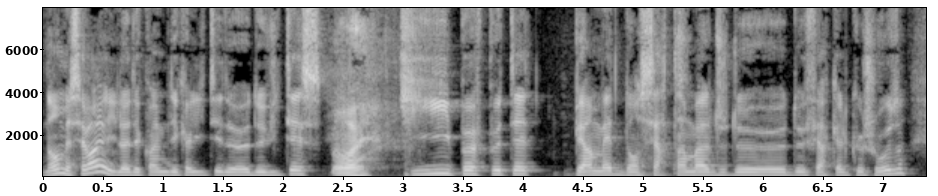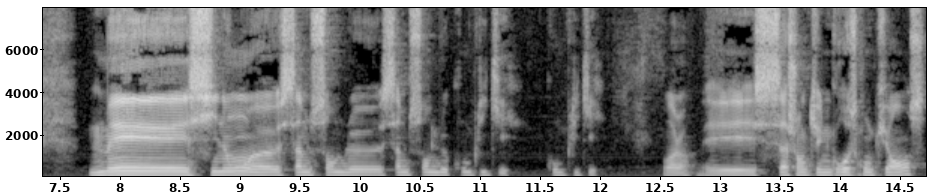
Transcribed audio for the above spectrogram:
Non, mais c'est vrai, il a des, quand même des qualités de, de vitesse Ouais. qui peuvent peut-être permettre dans certains matchs de, de faire quelque chose. Mais sinon, euh, ça me semble, ça me semble compliqué, compliqué. Voilà. Et sachant qu'il y a une grosse concurrence,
